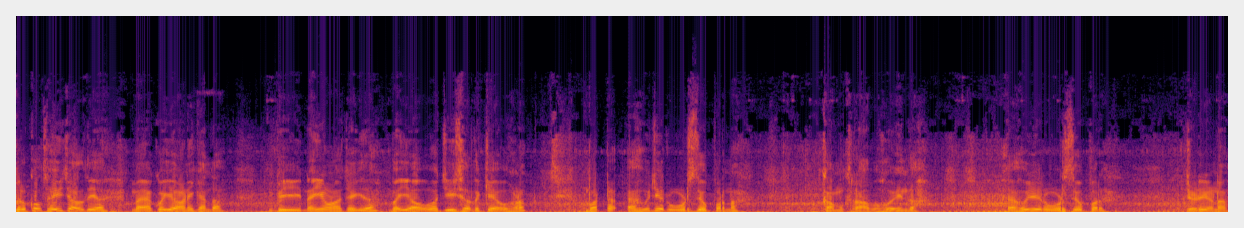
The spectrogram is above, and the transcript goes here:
ਬਿਲਕੁਲ ਸਹੀ ਚੱਲਦੇ ਆ। ਮੈਂ ਕੋਈ ਆ ਨਹੀਂ ਕਹਿੰਦਾ ਵੀ ਨਹੀਂ ਹੋਣਾ ਚਾਹੀਦਾ। ਬਈ ਆਓ, ਜੀ ਸਦਕੇ ਆਓ, ਹਨਾ? ਬਟ ਇਹੋ ਜਿਹੇ ਰੋਡਸ ਦੇ ਉੱਪਰ ਨਾ ਕੰਮ ਖਰਾਬ ਹੋ ਜਾਂਦਾ। ਇਹੋ ਜਿਹੇ ਰੋਡਸ ਦੇ ਉੱਪਰ ਜਿਹੜੇ ਹਨਾ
